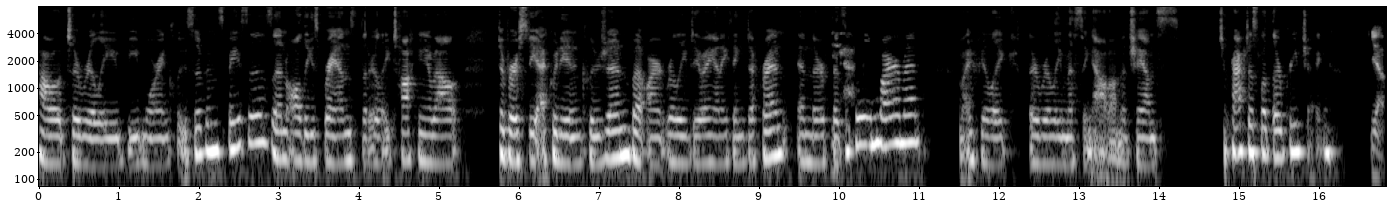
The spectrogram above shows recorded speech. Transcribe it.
how to really be more inclusive in spaces and all these brands that are like talking about diversity, equity, and inclusion, but aren't really doing anything different in their physical yeah. environment, I feel like they're really missing out on a chance to practice what they're preaching. Yeah.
